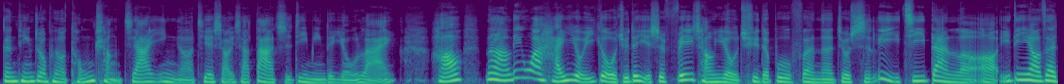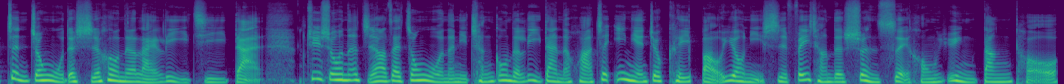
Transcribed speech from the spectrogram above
跟听众朋友同场加印啊，介绍一下大直地名的由来。好，那另外还有一个我觉得也是非常有趣的部分呢，就是立鸡蛋了啊！一定要在正中午的时候呢来立鸡蛋。据说呢，只要在中午呢你成功的立蛋的话，这一年就可以保佑你是非常的顺遂，鸿运当头。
